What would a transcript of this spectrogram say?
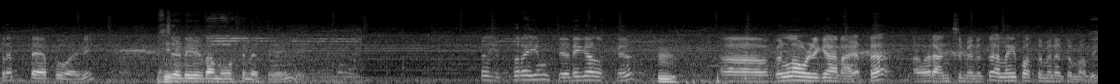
ഡ്രിപ്പ് ടാപ്പ് വഴി ചെടിയുടെ മൂട്ടിലെത്തുകയും ചെയ്യും. ഇത്രയും ചെടികൾക്ക് വെള്ളം ഒഴിക്കാനായിട്ട് ഒരു അഞ്ച് മിനിറ്റ് അല്ലെങ്കിൽ പത്ത് മിനിറ്റ് മതി.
